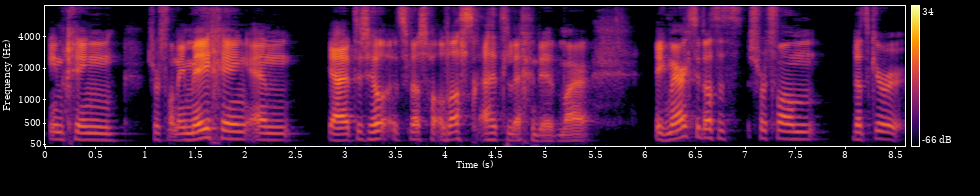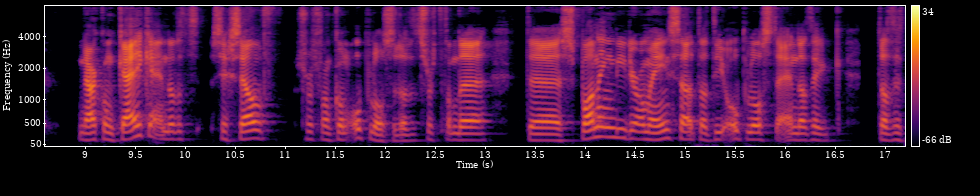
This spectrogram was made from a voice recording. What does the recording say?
in ging, soort van in meeging. En ja, het is, heel, het is best wel lastig uit te leggen dit, maar ik merkte dat het soort van, dat ik er naar kon kijken en dat het zichzelf soort van kon oplossen. Dat het soort van de, de spanning die er omheen zat, dat die oploste en dat ik, dat, het,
